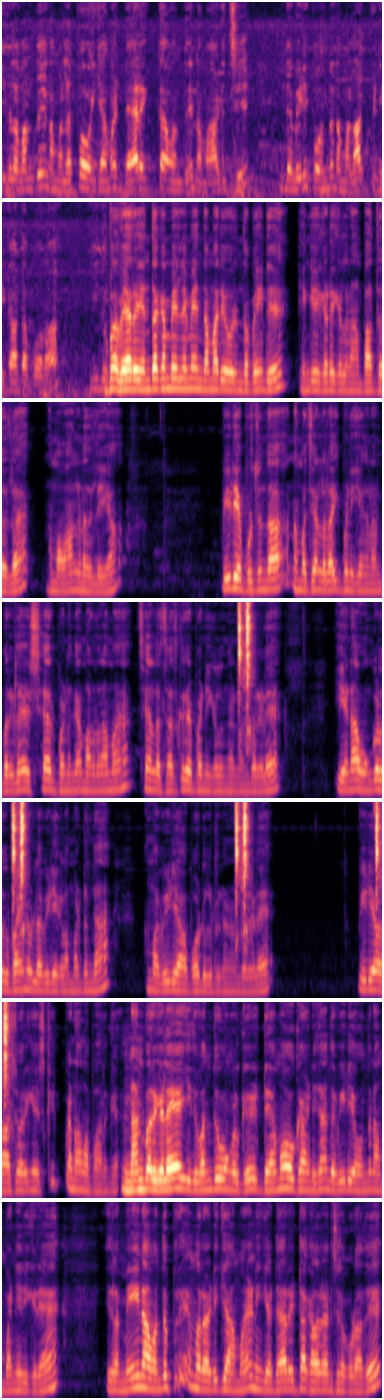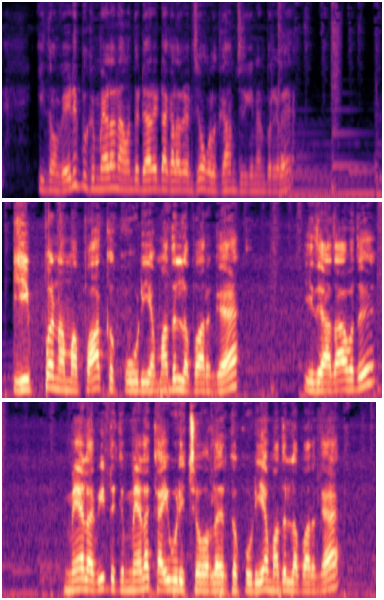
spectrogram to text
இதில் வந்து நம்ம லெப்ப வைக்காமல் டைரெக்டாக வந்து நம்ம அடித்து இந்த வெடிப்பை வந்து நம்ம லாக் பண்ணி காட்ட போகிறோம் இது இப்போ வேறு எந்த கம்பெனிலையுமே இந்த மாதிரி ஒரு இந்த பெயிண்ட்டு எங்கேயும் கிடைக்கல. நான் பார்த்ததில்ல. நம்ம வாங்கினதுலேயும் வீடியோ பிடிச்சிருந்தா நம்ம சேனலை லைக் பண்ணிக்கோங்க நண்பர்களே. ஷேர் பண்ணுங்கள் மறந்துடாமல் சேனலை சப்ஸ்கிரைப் பண்ணிக்கொள்ளுங்க நண்பர்களே. ஏன்னா உங்களுக்கு பயனுள்ள வீடியோக்களை மட்டும்தான் நம்ம வீடியோவை போட்டுக்கிட்டு இருக்கோம் நண்பர்களே. வீடியோ லாஸ்ட் வரைக்கும் ஸ்கிப் பண்ணாமல் பாருங்கள் நண்பர்களே இது வந்து உங்களுக்கு டெமோவுக்காண்டி தான் இந்த வீடியோ வந்து நான் பண்ணியிருக்கிறேன் இதில் மெயினாக வந்து பிரேமர் அடிக்காமல் நீங்கள் டேரெக்டாக கலர் அடிச்சிடக்கூடாது. இதன் வெடிப்புக்கு மேலே நான் வந்து டேரெக்டாக கலர் அடித்து உங்களுக்கு காமிச்சிருக்கேன் நண்பர்களே. இப்போ நம்ம பார்க்கக்கூடிய மதிலில் பாருங்கள் இது அதாவது மேலே வீட்டுக்கு மேலே கைவிடி சுவரில் இருக்கக்கூடிய மதிலில் பாருங்கள்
